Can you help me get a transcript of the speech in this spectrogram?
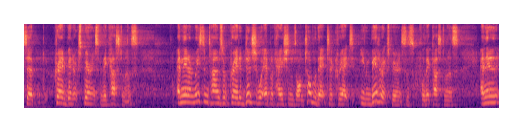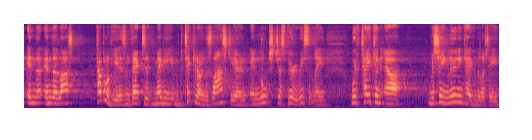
to create a better experience for their customers. And then in recent times, we've created digital applications on top of that to create even better experiences for their customers. And then in the, in the last couple of years, in fact, maybe in particular in this last year and, and launched just very recently, we've taken our machine learning capability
